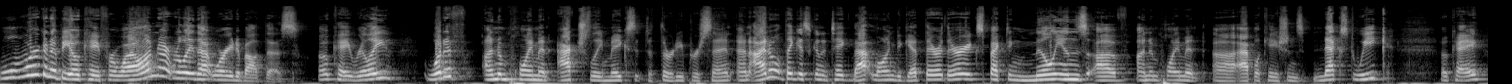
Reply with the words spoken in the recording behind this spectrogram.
well, we're going to be okay for a while. I'm not really that worried about this. Okay, really? What if unemployment actually makes it to 30%? And I don't think it's going to take that long to get there. They're expecting millions of unemployment uh, applications next week. Okay.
